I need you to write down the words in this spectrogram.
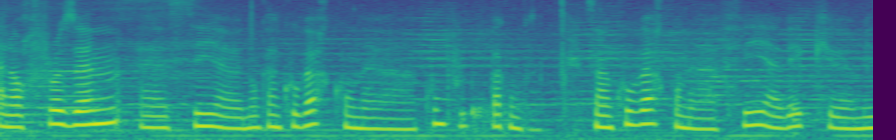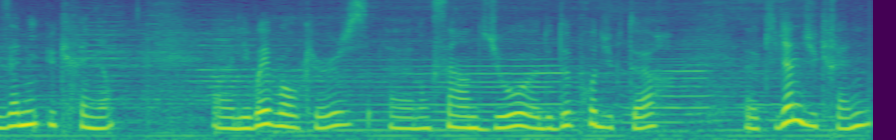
Alors Frozen, euh, c'est euh, donc un cover qu'on a pas composé. C'est un cover qu'on a fait avec mes amis ukrainiens. Euh, les Wave Walkers. Euh, donc c'est un duo euh, de deux producteurs qui viennent d'Ukraine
